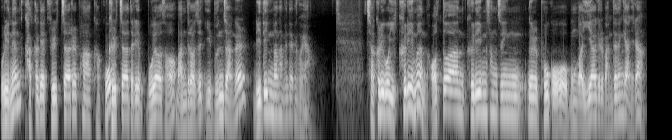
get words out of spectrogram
우리는 각각의 글자를 파악하고 글자들이 모여서 만들어진 이 문장을 리딩만 하면 되는 거예요. 자, 그리고 이 그림은 어떠한 그림 상징을 보고 뭔가 이야기를 만드는 게 아니라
